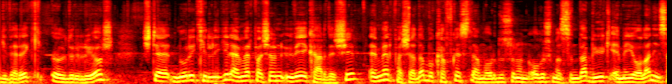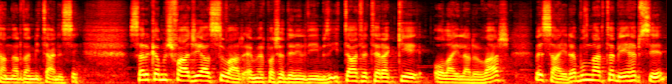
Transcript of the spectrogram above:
giderek öldürülüyor. İşte Nuri Kirligil Enver Paşa'nın üvey kardeşi. Enver Paşa da bu Kafkas İslam ordusunun oluşmasında büyük emeği olan insanlardan bir tanesi. Sarıkamış faciası var Enver Paşa denildiğimiz. İttihat ve Terakki olayları var vesaire. Bunlar tabii hepsi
